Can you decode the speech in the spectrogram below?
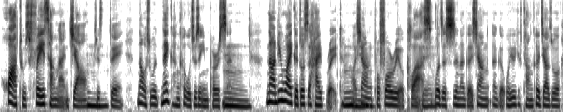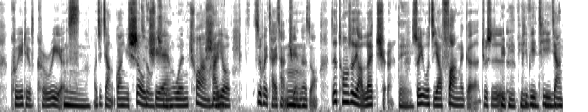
画图是非常难教，嗯、就是对。那我说那堂课我就是 in person，、嗯、那另外一个都是 hybrid，好、像 portfolio class，或者是那个像那个我有一堂课叫做 creative careers，、嗯、我就讲关于授权、文创还有。智慧财产权那种，这通是要 lecture，对，所以我只要放那个就是 PPT PPT 这样，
